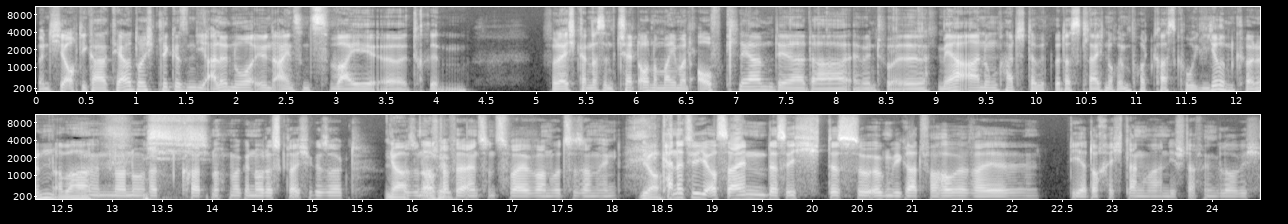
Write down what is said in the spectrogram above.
wenn ich hier auch die Charaktere durchklicke, sind die alle nur in 1 und 2 äh, drin. Vielleicht kann das im Chat auch nochmal jemand aufklären, der da eventuell mehr Ahnung hat, damit wir das gleich noch im Podcast korrigieren können. Aber Nano hat gerade nochmal genau das gleiche gesagt. Ja, also nur okay. Staffel 1 und 2 waren wohl zusammenhängend. ja, Kann natürlich auch sein, dass ich das so irgendwie gerade verhaue, weil die ja doch recht lang waren, die Staffeln, glaube ich.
